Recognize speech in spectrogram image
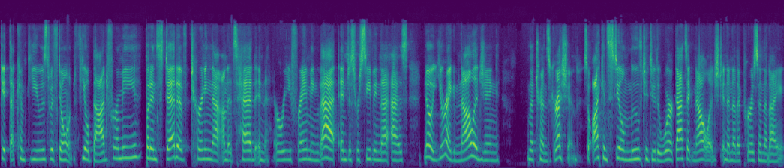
get that confused with don't feel bad for me. But instead of turning that on its head and reframing that and just receiving that as, no, you're acknowledging the transgression. So I can still move to do the work that's acknowledged in another person that I,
